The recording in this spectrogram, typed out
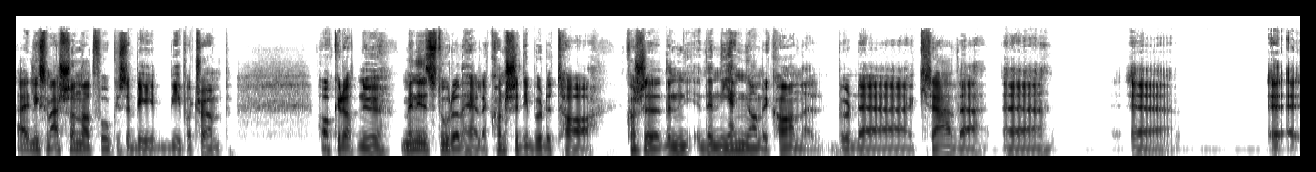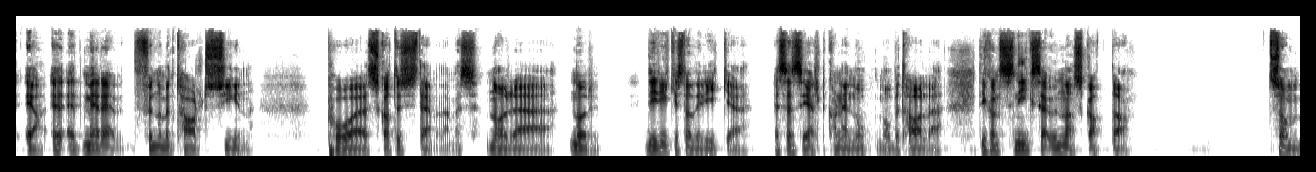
jeg, liksom, jeg skjønner at fokuset blir, blir, på Trump akkurat nå, men i det store og det hele, kanskje de burde ta Kanskje den, den gjeng amerikaner burde kreve Eh, eh, ja, et mer fundamentalt syn på eh, skattesystemet deres, når, når de rikeste av de rike essensielt kan ende opp med å betale. De kan snike seg unna skatter som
